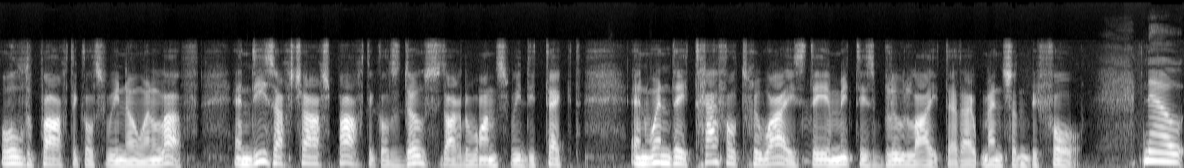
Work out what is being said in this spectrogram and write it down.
all the particles we know and love. And these are charged particles, those are the ones we detect. And when they travel through ice, they emit this blue light that I mentioned before. Now,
